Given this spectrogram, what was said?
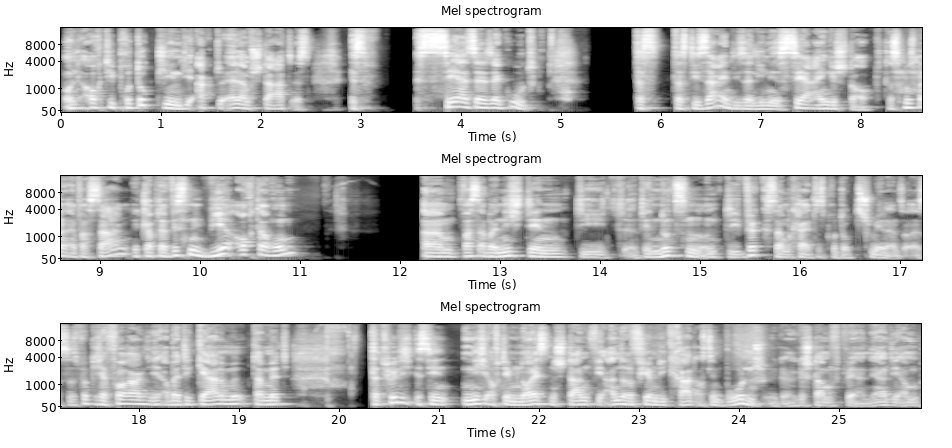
Und auch die Produktlinie, die aktuell am Start ist, ist sehr, sehr, sehr gut das, das Design dieser Linie ist sehr eingestaubt. Das muss man einfach sagen. Ich glaube, da wissen wir auch darum, ähm, was aber nicht den, die, den Nutzen und die Wirksamkeit des Produkts schmälern soll. Es ist wirklich hervorragend. Ich arbeite gerne damit. Natürlich ist sie nicht auf dem neuesten Stand wie andere Firmen, die gerade aus dem Boden gestampft werden, ja, die am,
